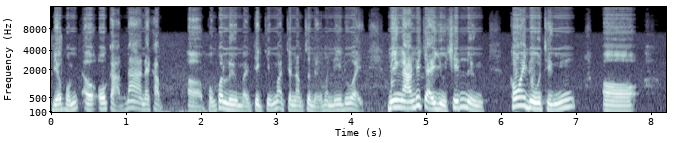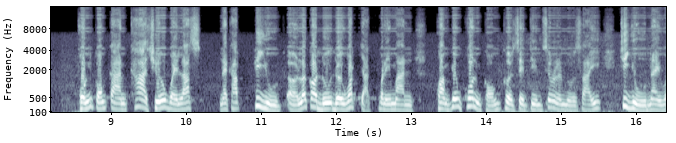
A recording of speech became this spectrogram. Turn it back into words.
เดี๋ยวผมโอกาสหน้านะครับผมก็ลืมไปจริงๆว่าจะนำเสนอวันนี้ด้วย มีงานวิจัยอยู่ชิ้นหนึ่งเขาให้ดูถึงผลของการฆ่าเชื้อไวรัส นะครับที่อยู่แล้วก็ดูโดยวัดจากปริมาณความเข้มข้นของเคอร์เซตินเซลลูโนไซต์ที่อยู่ในไว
